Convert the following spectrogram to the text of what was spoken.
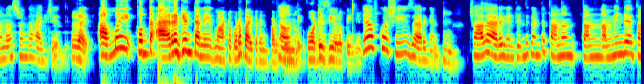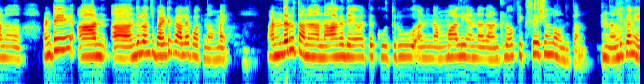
అనవసరంగా హైప్ చేయొద్దు రైట్ అమ్మాయి కొంత ఆరగెంట్ అనే మాట కూడా బయట వినపడుతుంది. What is your opinion of course arrogant Hmm. చాలా అరగెంట్ ఎందుకంటే తన తను నమ్మిందే తన అంటే అందులోంచి బయటకు రాలేకపోతుంది అమ్మాయి. అందరూ తన నాగదేవత కూతురు అని నమ్మాలి అన్న దాంట్లో ఫిక్సేషన్లో ఉంది తను. అందుకని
